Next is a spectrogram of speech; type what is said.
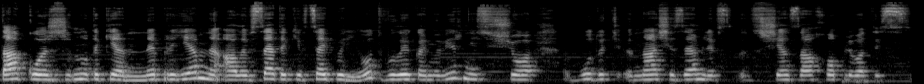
також ну таке неприємне, але все-таки в цей період велика ймовірність, що будуть наші землі ще захоплюватись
